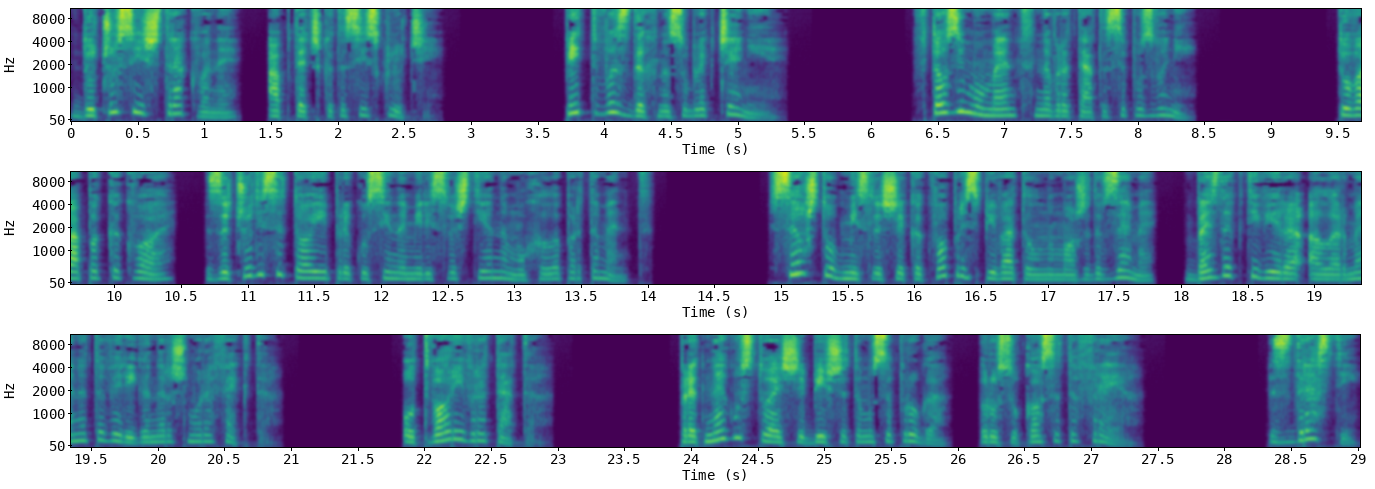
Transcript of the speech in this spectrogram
Дочу се изштракване, аптечката се изключи. Пит въздъхна с облегчение. В този момент на вратата се позвани. Това пък какво е? Зачуди се той и прекоси на мирисващия намухал апартамент. Все още обмисляше какво приспивателно може да вземе, без да активира алармената верига на ръшмор-ефекта. Отвори вратата. Пред него стоеше бившата му съпруга, русокосата Фрея. Здрасти,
